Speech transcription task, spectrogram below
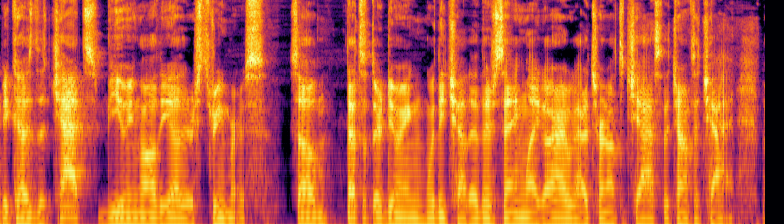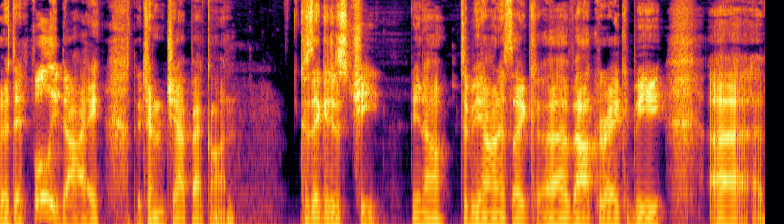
Because the chat's viewing all the other streamers. So that's what they're doing with each other. They're saying like, all right, we got to turn off the chat. So they turn off the chat. But if they fully die, they turn the chat back on because they could just cheat. You know, to be honest, like uh, Valkyrae could be uh,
